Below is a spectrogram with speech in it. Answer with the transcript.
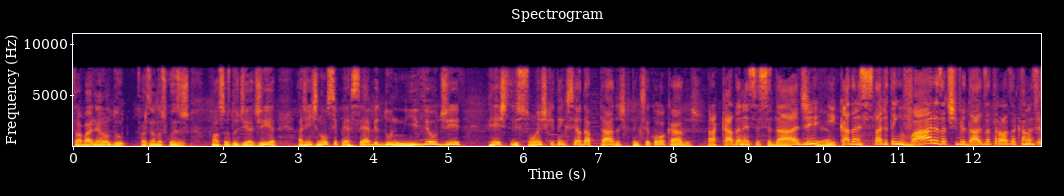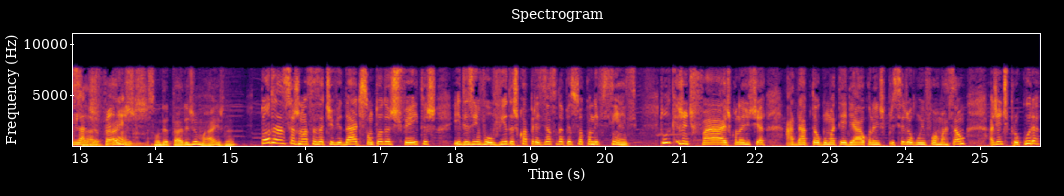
trabalhando, fazendo as coisas nossas do dia a dia, a gente não se percebe do nível de restrições que tem que ser adaptadas, que tem que ser colocadas. Para cada necessidade É. e cada necessidade tem várias atividades atreladas àquela São necessidade. Detalhes- são detalhes demais, né? Todas essas nossas atividades são todas feitas e desenvolvidas com a presença da pessoa com deficiência. Tudo que a gente faz, quando a gente adapta algum material, quando a gente precisa de alguma informação, a gente procura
